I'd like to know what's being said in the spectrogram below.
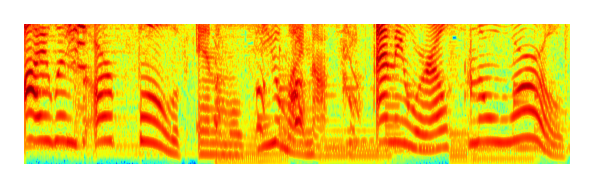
Islands are full of animals you might not see anywhere else in the world.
